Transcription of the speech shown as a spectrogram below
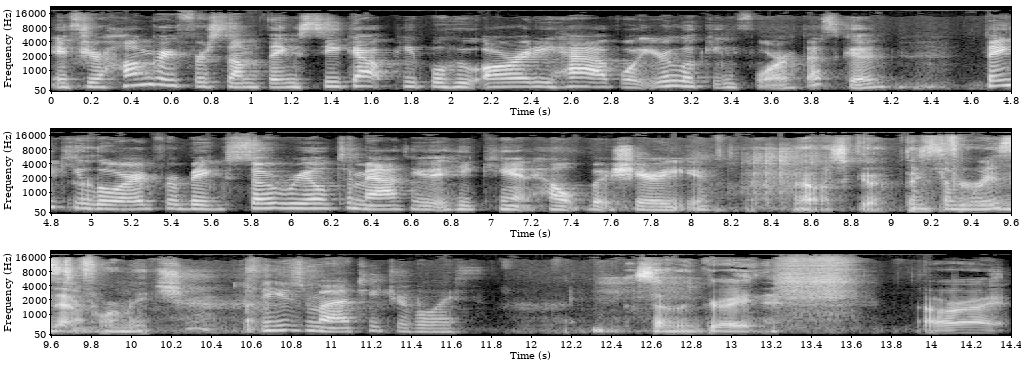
If you're hungry for something, seek out people who already have what you're looking for. That's good. Thank you, Lord, for being so real to Matthew that he can't help but share you. That was good. Thank Some you for reading that for me. Sure. I used my teacher voice. Sounded great. All right.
